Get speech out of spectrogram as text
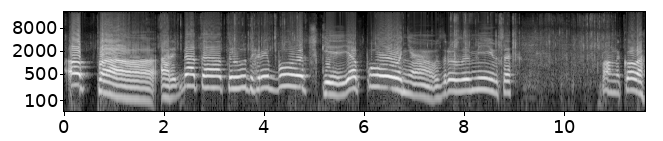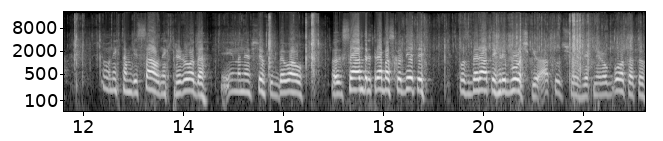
Опа! А ребята, тут грибочки. Я поняв, зрозумів. Це пан Микола. Ну, у них там ліса, у них природа. І мене все підбивав. Олександр, треба сходити позбирати грибочків. А тут що ж, як не робота, то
